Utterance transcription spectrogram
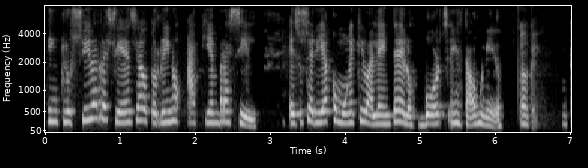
inclusive residencia de otorrino aquí en Brasil. Eso sería como un equivalente de los boards en Estados Unidos. Ok. Ok.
